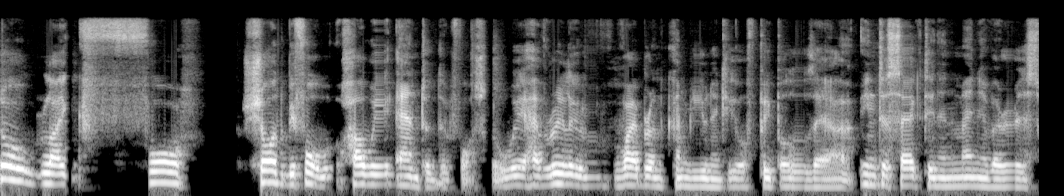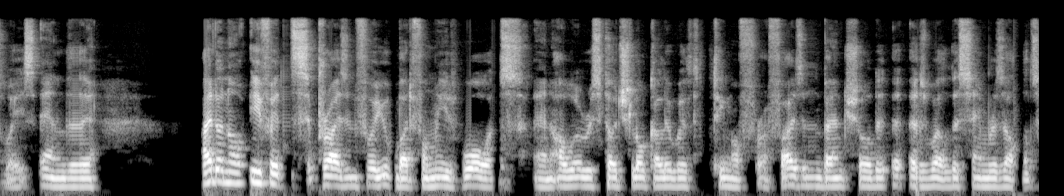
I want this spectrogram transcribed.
so like for short before how we entered the force we have really vibrant community of people that are intersecting in many various ways and uh, I don't know if it's surprising for you, but for me it was. And our research locally with team of Raiffeisen Bank showed as well the same results.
